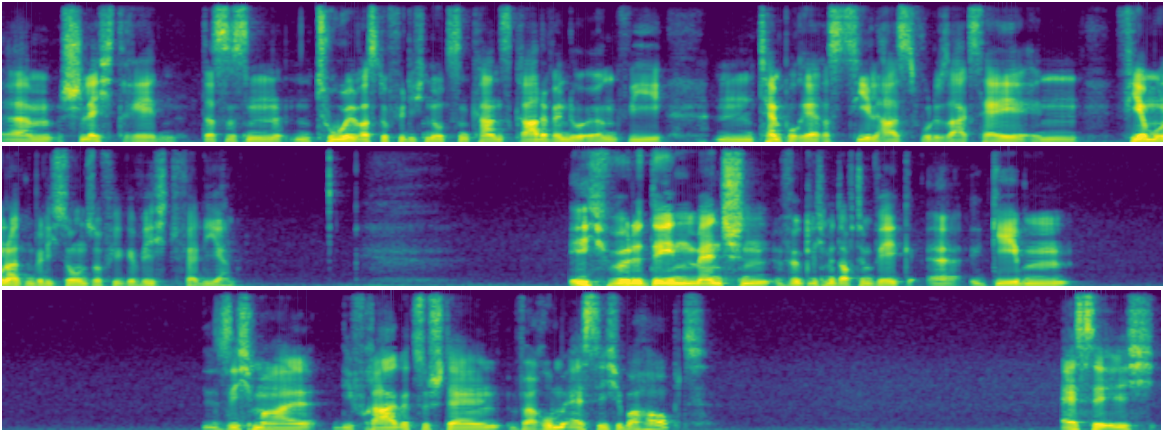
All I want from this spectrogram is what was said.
ähm, schlecht reden. Das ist ein, ein, Tool, was du für dich nutzen kannst, gerade wenn du irgendwie ein temporäres Ziel hast, wo du sagst, hey, in vier Monaten will ich so und so viel Gewicht verlieren. Ich würde den Menschen wirklich mit auf den Weg äh, geben, sich mal die Frage zu stellen, warum esse ich überhaupt? Esse ich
